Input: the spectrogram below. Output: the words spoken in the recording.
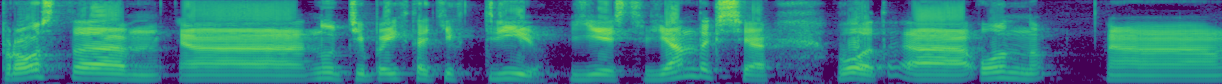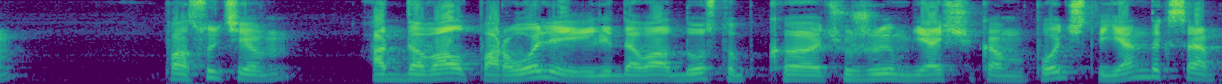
просто, э, ну, типа их таких три есть в Яндексе, вот, э, он, э, по сути, отдавал пароли или давал доступ к чужим ящикам почты Яндекса,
